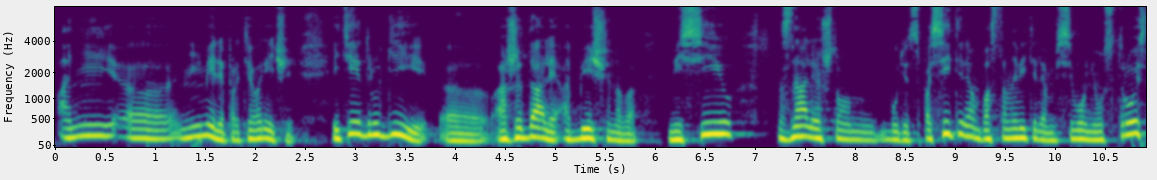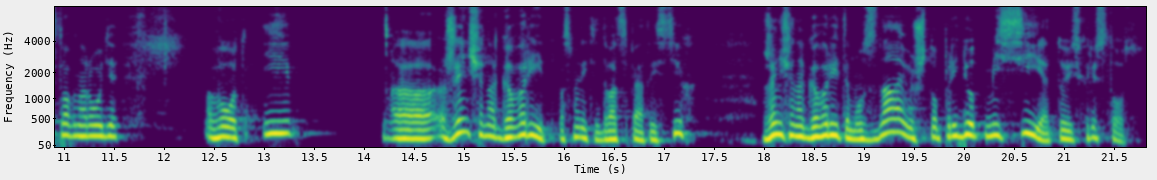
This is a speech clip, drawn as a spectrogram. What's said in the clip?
они э, не имели противоречий. И те, и другие э, ожидали обещанного Мессию, знали, что он будет спасителем, восстановителем всего неустройства в народе. Вот. И э, женщина говорит, посмотрите, 25 стих, женщина говорит ему, знаю, что придет Мессия, то есть Христос.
